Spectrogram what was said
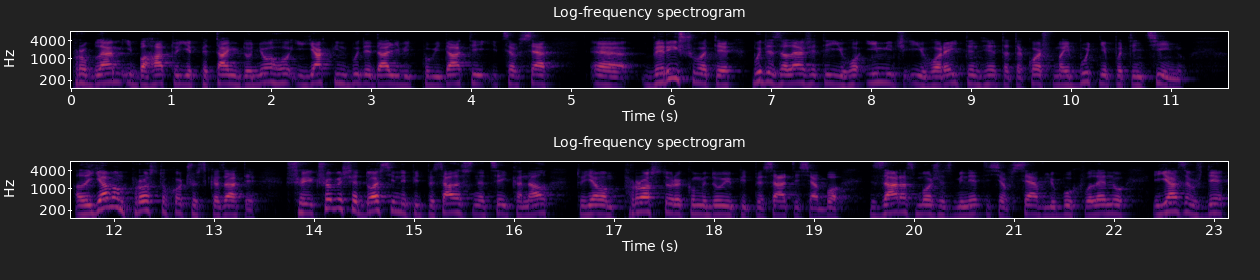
проблем і багато є питань до нього, і як він буде далі відповідати, і це все е, вирішувати буде залежати його імідж і його рейтинги, та також майбутнє потенційно. Але я вам просто хочу сказати, що якщо ви ще досі не підписалися на цей канал, то я вам просто рекомендую підписатися, бо зараз може змінитися все в будь-яку хвилину. І я завжди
